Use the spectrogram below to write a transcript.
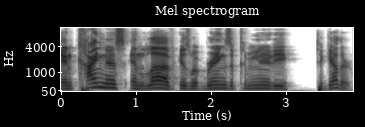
And kindness and love is what brings a community together.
